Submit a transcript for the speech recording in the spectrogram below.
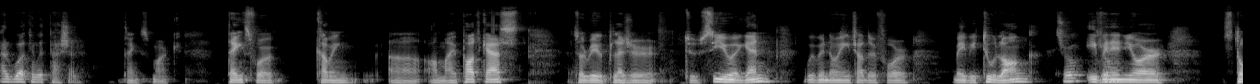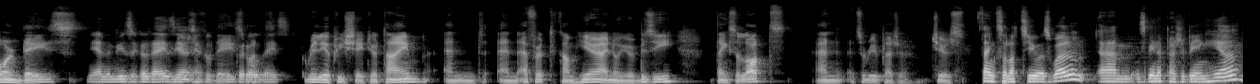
and working with passion. Thanks, Mark. thanks for coming uh, on my podcast. It's a real pleasure to see you again. We've been knowing each other for maybe too long, True. even true. in your storm days, yeah, the musical days. Yeah, musical yeah. days. Good old days. Really appreciate your time and and effort to come here. I know you're busy. Thanks a lot, and it's a real pleasure. Cheers. Thanks a lot to you as well. Um, it's been a pleasure being here.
